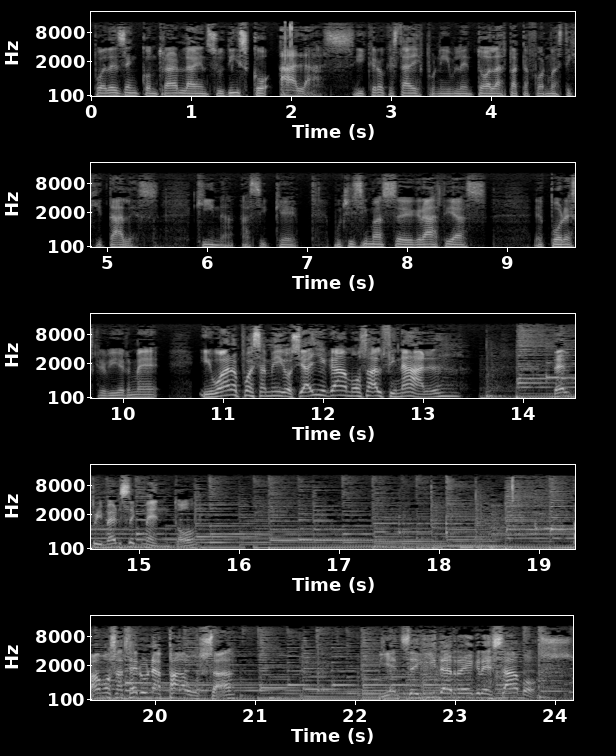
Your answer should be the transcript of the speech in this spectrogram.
puedes encontrarla en su disco Alas. Y creo que está disponible en todas las plataformas digitales, Kina. Así que muchísimas eh, gracias eh, por escribirme. Y bueno, pues amigos, ya llegamos al final del primer segmento. Vamos a hacer una pausa y enseguida regresamos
